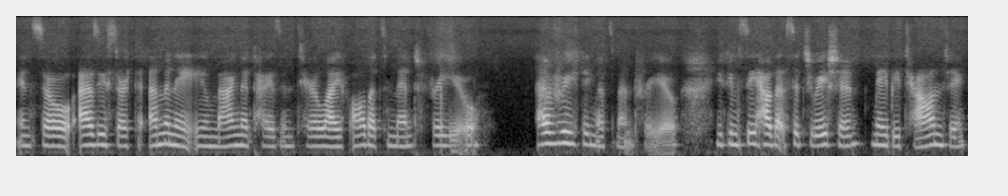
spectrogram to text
And so as you start to emanate, you magnetize into your life all that's meant for you. Everything that's meant for you. You can see how that situation may be challenging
